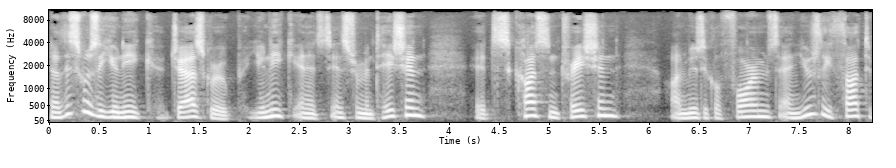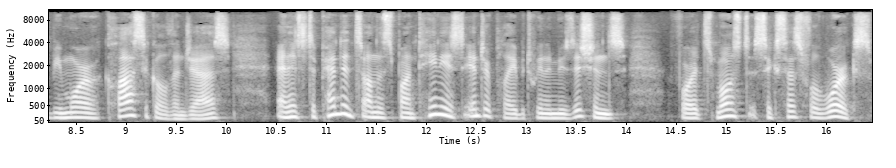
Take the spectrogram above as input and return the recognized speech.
Now, this was a unique jazz group, unique in its instrumentation, its concentration on musical forms, and usually thought to be more classical than jazz, and its dependence on the spontaneous interplay between the musicians for its most successful works.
